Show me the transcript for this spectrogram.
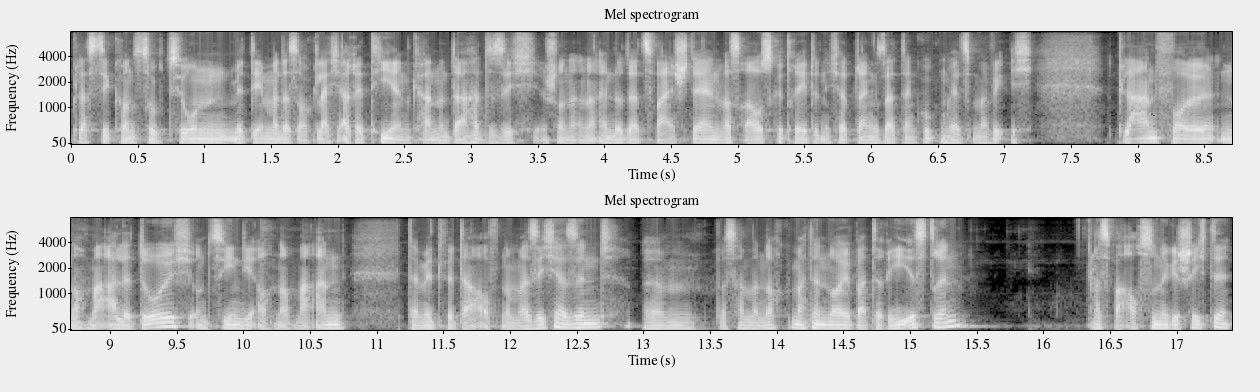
Plastikkonstruktionen, mit denen man das auch gleich arretieren kann. Und da hatte sich schon an ein oder zwei Stellen was rausgedreht. Und ich habe dann gesagt, dann gucken wir jetzt mal wirklich planvoll nochmal alle durch und ziehen die auch nochmal an, damit wir da auf Nummer sicher sind. Ähm, was haben wir noch gemacht? Eine neue Batterie ist drin. Das war auch so eine Geschichte.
